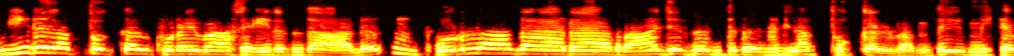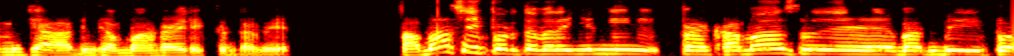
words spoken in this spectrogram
உயிரிழப்புகள் குறைவாக இருந்தாலும் பொருளாதார ராஜதந்திர இழப்புகள் வந்து மிக மிக அதிகமாக இருக்கின்றது. ஹமாஸை பொறுத்தவரையில் இப்ப ஹமாஸ் வந்து இப்போ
